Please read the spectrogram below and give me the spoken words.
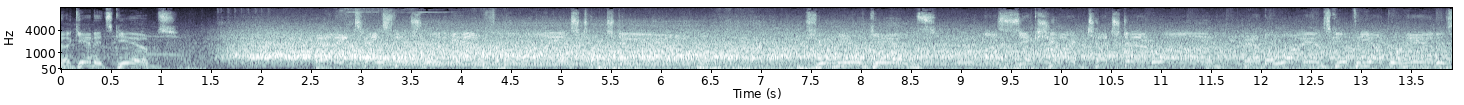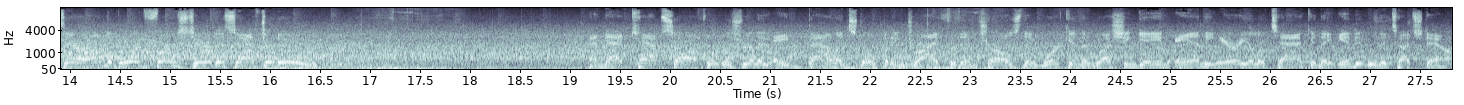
Again, it's Gibbs. And he takes this one in for the Lions touchdown. Jahmyr Gibbs. Six-yard touchdown run. And the Lions get the upper hand as they're on the board first here this afternoon. And that caps off what was really a balanced opening drive for them, Charles. They work in the rushing game and the aerial attack, and they end it with a touchdown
